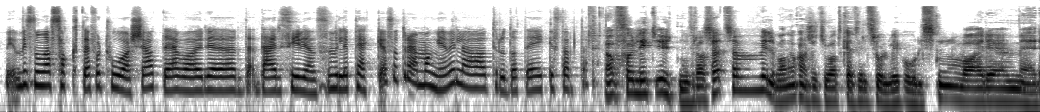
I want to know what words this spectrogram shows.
Hvis noen har sagt det for to år siden, at det var eh, der Siv Jensen ville peke, så tror jeg mange ville ha trodd at det ikke stemte. Ja, For litt utenfra sett så ville man jo kanskje tro at Ketil Solvik-Olsen var eh, mer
